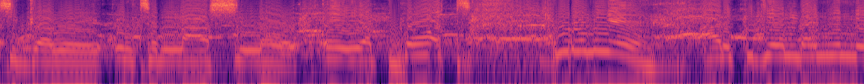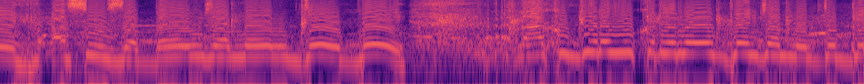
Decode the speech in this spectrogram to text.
kigali international airport. Buri umwe ari kugenda nyine asuhuza benjamin dube. Nakubwira yuko rero benjamin dube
